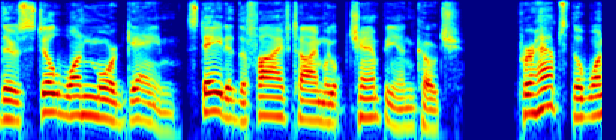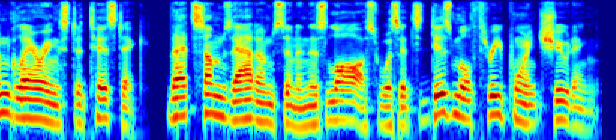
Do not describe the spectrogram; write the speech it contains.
there's still one more game, stated the five-time UAAP champion coach. Perhaps the one glaring statistic that sums Adamson and his loss was its dismal three-point shooting.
